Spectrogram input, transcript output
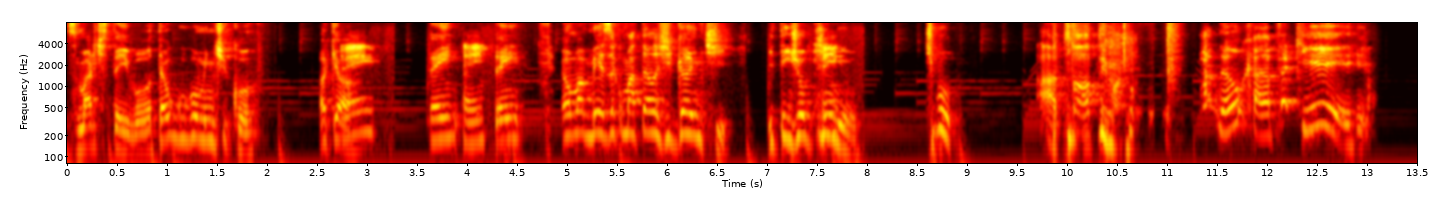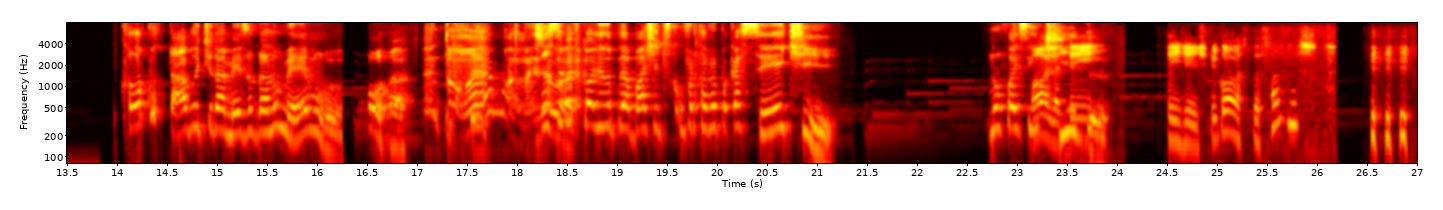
Smart Table, até o Google me indicou. Aqui, ó. Tem, Tem, tem. tem. É uma mesa com uma tela gigante. E tem joguinho. Tipo, Ah, top, mano. ah não, cara, pra quê? Coloca o tablet na mesa dando mesmo. Porra. Então, é, mano, mas Você vai agora? ficar olhando pra baixo é desconfortável pra cacete. Não faz sentido. Olha, tem- Tem gente que gosta, só isso.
